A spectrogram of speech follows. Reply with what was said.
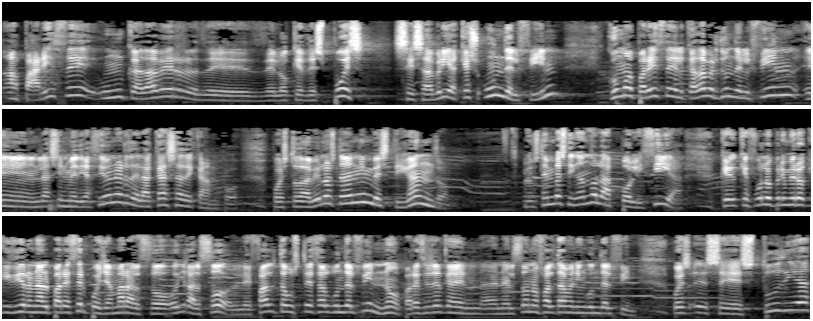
aparece un cadáver de lo que después se sabría que es un delfín? ¿Cómo aparece el cadáver de un delfín en las inmediaciones de la casa de campo? Pues todavía lo están investigando. Lo está investigando la policía. ¿Qué, fue lo primero que hicieron al parecer? Pues llamar al zoo. Oiga, al zoo, ¿le falta a usted algún delfín? No, parece ser que en, el zoo no faltaba ningún delfín. Pues eh, se estudia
